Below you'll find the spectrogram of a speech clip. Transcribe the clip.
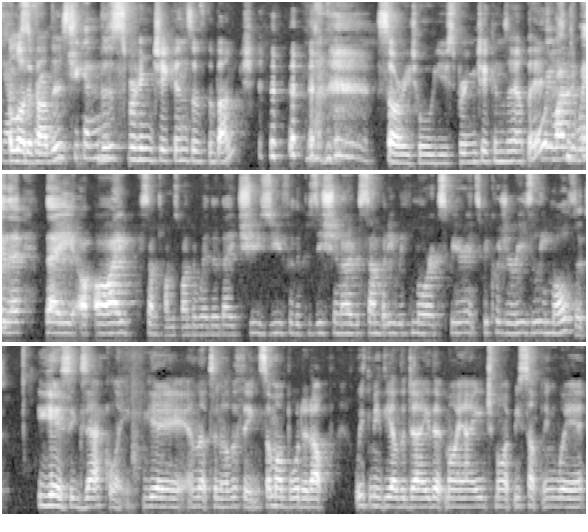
a lot of others. Chickens. The spring chickens of the bunch. Sorry to all you spring chickens out there. we wonder whether they i sometimes wonder whether they choose you for the position over somebody with more experience because you're easily molded Yes, exactly. Yeah, and that's another thing. Someone brought it up with me the other day that my age might be something where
